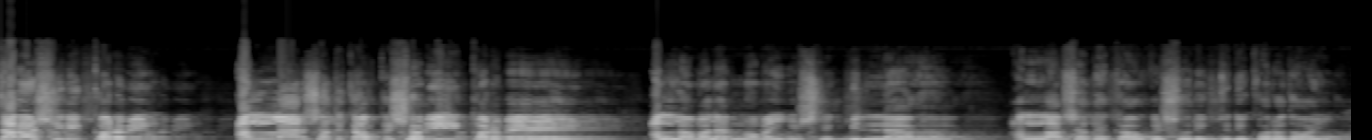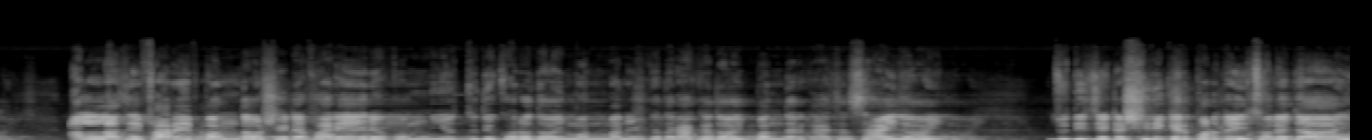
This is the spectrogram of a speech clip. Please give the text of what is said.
যারা শিরিক করবে, আল্লাহর সাথে কাউকে শরিক করবে, আল্লাহ বলেন, নবাই ইউশরিক বিল্লাহ আল্লাহর সাথে কাউকে শরিক যদি করো দয়। আল্লাহ যে ফারে, বন্ধ, সেটা ফারে, এরকম নিয়ত যদি করো দয়, মন মানসিকতা রাখে দয়, বন্দার কাছে চাই লয় যদি যেটা শিরিকের পর্যায়ে চলে যায়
